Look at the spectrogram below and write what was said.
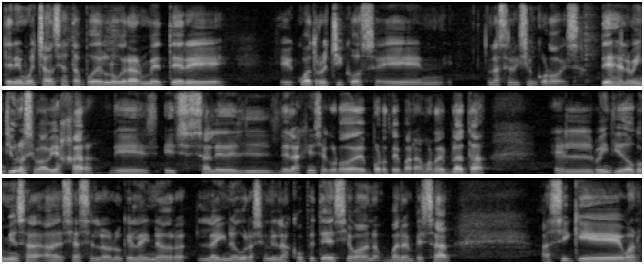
tenemos chance hasta poder lograr meter eh, cuatro chicos en, la selección cordobesa. Desde el 21 se va a viajar, sale de la Agencia Córdoba de Deporte para Mar del Plata el 22 comienza se hace lo, que es la, inauguración y las competencias, van, a empezar. Así que bueno,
